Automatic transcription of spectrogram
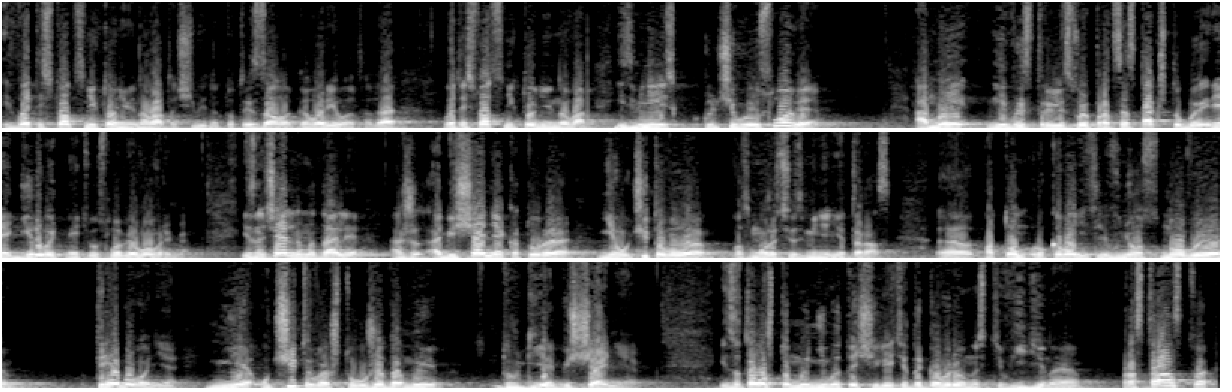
И в этой ситуации никто не виноват, очевидно, кто-то из зала говорил это, да? В этой ситуации никто не виноват. Изменились ключевые условия, а мы не выстроили свой процесс так, чтобы реагировать на эти условия вовремя. Изначально мы дали обещание, которое не учитывало возможность изменения, это раз. Э, Потом руководитель внес новые требования, не учитывая, что уже даны другие обещания. Из-за того, что мы не вытащили эти договоренности в единое пространство,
